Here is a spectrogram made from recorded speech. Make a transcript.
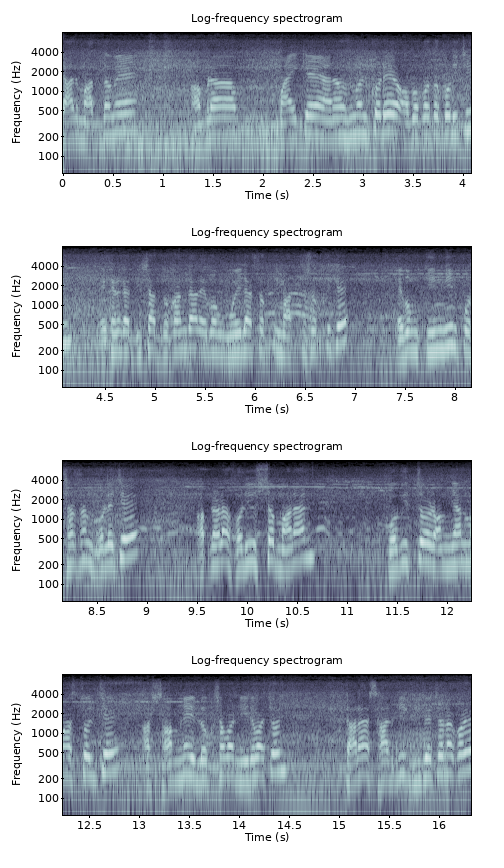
তার মাধ্যমে আমরা মাইকে অ্যানাউন্সমেন্ট করে অবগত করেছি। এখানকার দিশার দোকানদার এবং মহিলা শক্তি মাতৃশক্তিকে এবং তিন দিন প্রশাসন বলেছে আপনারা হোলি উৎসব মানান পবিত্র রমজান মাস চলছে আর সামনেই লোকসভা নির্বাচন। তারা সার্বিক বিবেচনা করে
